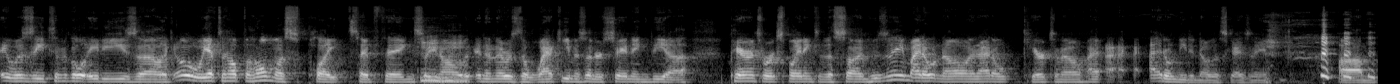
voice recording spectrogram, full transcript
it was the typical 80s uh, like oh we have to help the homeless plight type thing so you know and then there was the wacky misunderstanding the uh, parents were explaining to the son whose name I don't know and I don't care to know I I, I don't need to know this guy's name um,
